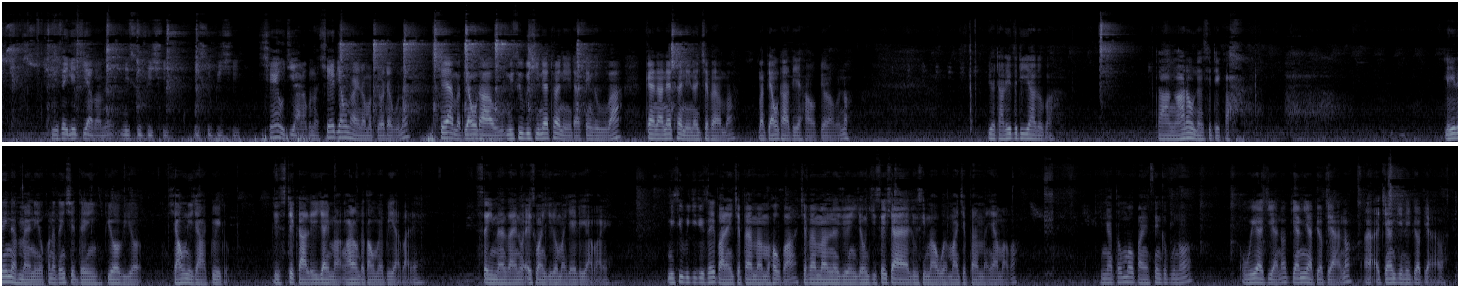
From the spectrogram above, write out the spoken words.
ဒီစိတ်လေးကြည့်ရပါမယ်မီဆူဘီရှီ Mitsubishi ရှဲကိုကြည့်ရတာပေါ့နော်ရှဲပြောင်းထားရင်တော့မပြောတတ်ဘူးနော်ရှဲကမပြောင်းထားဘူး Mitsubishi နဲ့ထွက်နေတာစင်ကာပူပါကန်နာနဲ့ထွက်နေတာဂျပန်ပါမပြောင်းထားသေးတဲ့ဟာကိုပြောတာပေါ့နော်ပြီးတော့ဒါလေးသတိရလို့ပါဒါ9000တန်စစ်တစ်က၄သိန်းနဲ့မှန်နေကို9သိန်း8သိန်းပြောပြီးတော့ရောင်းနေကြတွေ့လို့ဒီစတစ်ကာလေးရိုက်မှ9000တောင်ပဲပေးရပါတယ်စိန်မှန်ဆိုင်တော့ X1 ကြီးတော့မှရိုက်လို့ရပါတယ် မီဆူဘီဂျီဒီစိတ်ပါတယ်ဂျပန်မှန်မဟုတ်ပါဂျပန်မှန်လို့ရင်ယုံကြည်စိတ်ရှာရလူစီမှာဝယ်မှဂျပန်မှန်ရမှာပါဒီနေ့သုံးမောက်ပိုင်းစင်ကာပူနော်အဝေးကကြည့်ရနော်ပြန်မြပြောပြရနော်အအကျမ်းပြင်းလေးပြောပြတာပါ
